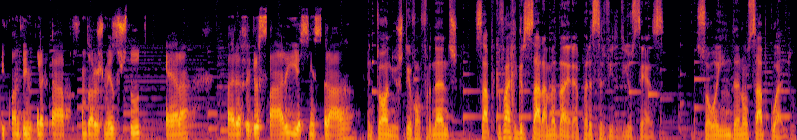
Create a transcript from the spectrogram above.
e quando vim para cá aprofundar os meus estudos, era para regressar e assim será. António Estevão Fernandes sabe que vai regressar à Madeira para servir a diocese. Só ainda não sabe quando.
